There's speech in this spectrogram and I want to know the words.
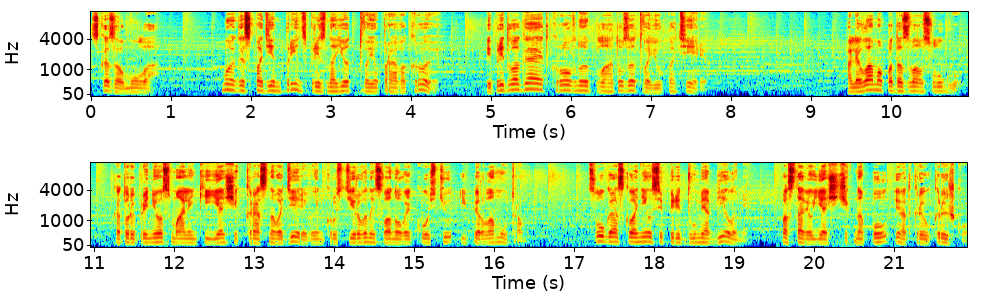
сказал Мула. Мой господин принц признает твое право крови и предлагает кровную плату за твою потерю. Алилама подозвал слугу, который принес маленький ящик красного дерева, инкрустированный слоновой костью и перламутром. Слуга склонился перед двумя белыми, поставил ящичек на пол и открыл крышку.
